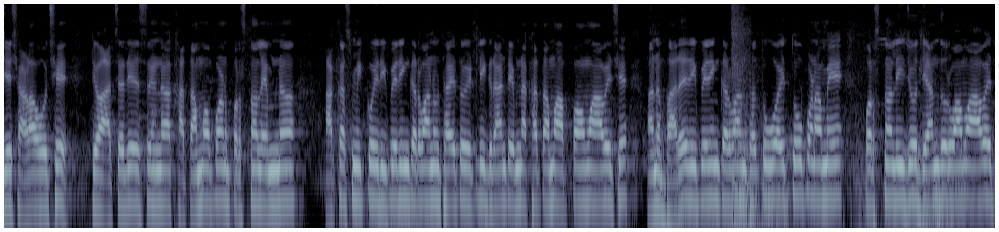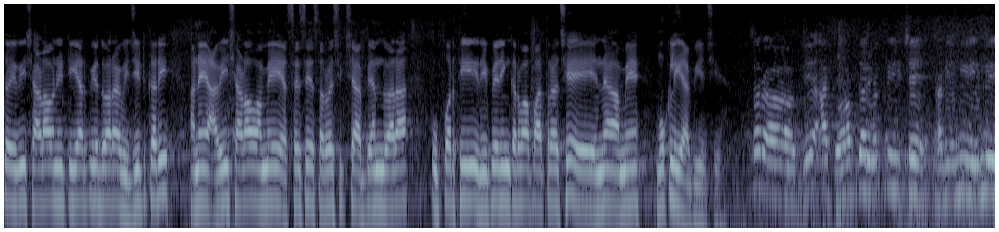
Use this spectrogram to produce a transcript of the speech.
જે શાળાઓ છે, તેઓ આચાર્યશ્રીના ખાતામાં પણ પર્સનલ એમને આકસ્મિક કોઈ રિપેરિંગ કરવાનું થાય તો એટલી ગ્રાન્ટ એમના ખાતામાં આપવામાં આવે છે. અને ભારે રિપેરિંગ કરવાનું થતું હોય તો પણ અમે પર્સનલી જો ધ્યાન દોરવામાં આવે તો એવી શાળાઓની ટીઆરપીઓ દ્વારા વિઝિટ કરી અને આવી શાળાઓ અમે એસએસએ સર્વશિક્ષા અભિયાન દ્વારા ઉપરથી રિપેરિંગ કરવા પાત્ર છે, એને અમે મોકલી આપીએ છીએ. સર જે આ જવાબદાર વ્યક્તિ છે અને એમની એમની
